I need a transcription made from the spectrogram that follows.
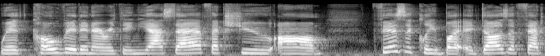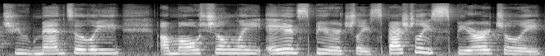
with COVID and everything. Yes, that affects you um, physically, but it does affect you mentally, emotionally, and spiritually, especially spiritually.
